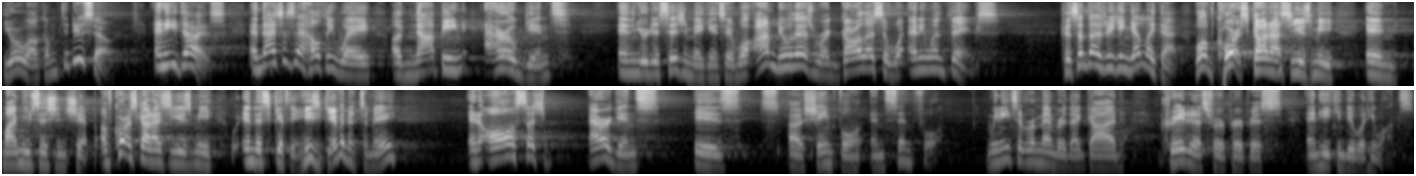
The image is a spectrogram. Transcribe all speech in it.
you're welcome to do so. And he does. And that's just a healthy way of not being arrogant in your decision making and say, well, I'm doing this regardless of what anyone thinks. Because sometimes we can get like that. Well, of course, God has to use me in my musicianship. Of course, God has to use me in this gifting. He's given it to me. And all such arrogance is uh, shameful and sinful. We need to remember that God created us for a purpose and He can do what He wants.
